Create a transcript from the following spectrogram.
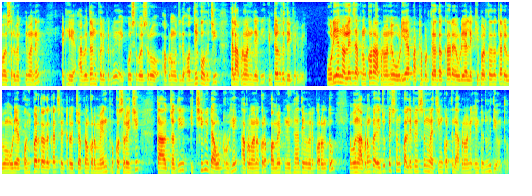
ବୟସର ବ୍ୟକ୍ତିମାନେ ଏଠି ଆବେଦନ କରିପାରିବେ ଏକୋଇଶ ବୟସରୁ ଆପଣଙ୍କୁ ଯଦି ଅଧିକ ହୋଇଛି ତାହେଲେ ଆପଣମାନେ ଯାଇକି ଇଣ୍ଟରଭ୍ୟୁ ଦେଇପାରିବେ ଓଡ଼ିଆ ନଲେଜ୍ ଆପଣଙ୍କର ଆପଣମାନେ ଓଡ଼ିଆ ପାଠ ପଢ଼ୁଥିବା ଦରକାର ଓଡ଼ିଆ ଲେଖିପାରୁଥିବା ଦରକାର ଏବଂ ଓଡ଼ିଆ କହିପାରୁଥିବା ଦରକାର ସେଇଟା ରହିଛି ଆପଣଙ୍କର ମେନ୍ ଫୋକସ୍ ରହିଛି ତା ଯଦି କିଛି ବି ଡାଉଟ୍ ରୁହେ ଆପଣମାନଙ୍କର କମେଣ୍ଟ ନିହାତି ଭାବରେ କରନ୍ତୁ ଏବଂ ଆପଣଙ୍କ ଏଜୁକେସନ୍ କ୍ୱାଲିଫିକେସନ୍ ମ୍ୟାଚିଂ କରିଥିଲେ ଆପଣମାନେ ଇଣ୍ଟରଭ୍ୟୁ ଦିଅନ୍ତୁ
